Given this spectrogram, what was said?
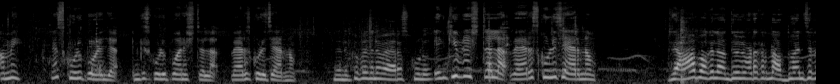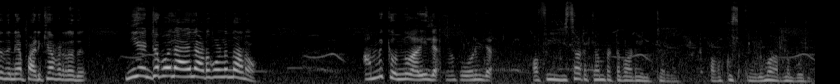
അമ്മേ ഞാൻ സ്കൂളിൽ പോണില്ല എനിക്ക് സ്കൂളിൽ പോകാൻ ഇഷ്ടമല്ല വേറെ സ്കൂളിൽ ചേരണം നിനക്കിപ്പോ ഇതിനെ വേറെ സ്കൂള് എനിക്ക് ഇവിടെ ഇഷ്ടമല്ല വേറെ സ്കൂളിൽ ചേരണം രാപകൽ അന്ത്യത്തിൽ ഇവിടെ കിടന്ന് അധ്വാനിച്ചിട്ട് നിന്നെ പഠിക്കാൻ വിടുന്നത് നീ എന്റെ പോലെ ആയാലും അടങ്ങുള്ളെന്നാണോ? അമ്മയ്ക്കൊന്നും അറിയില്ല. ഞാൻ പോണില്ല. ആ ഫീസ് അടയ്ക്കാൻ പെട്ട പാടെ എനിക്കറിയാം. അവർക്ക് സ്കൂൾ മാറണം പോലും.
